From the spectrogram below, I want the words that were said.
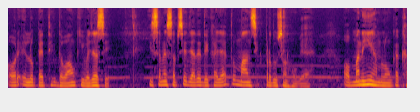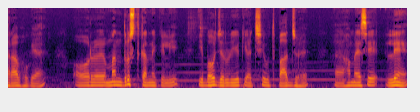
और एलोपैथिक दवाओं की वजह से इस समय सबसे ज़्यादा देखा जाए तो मानसिक प्रदूषण हो गया है और मन ही हम लोगों का खराब हो गया है और मन दुरुस्त करने के लिए ये बहुत ज़रूरी है कि अच्छे उत्पाद जो है हम ऐसे लें,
